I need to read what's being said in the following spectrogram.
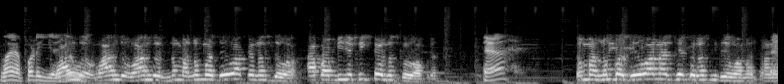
વાયા પડી જાય વાંધો વાંધો વાંધો નંબર નંબર દેવા કે નથી દેવા? આપણે બીજે પિક્ચર નથી કરવું આપણે. હે? તમારા નંબર દેવાના છે કે નથી દેવાના તારે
